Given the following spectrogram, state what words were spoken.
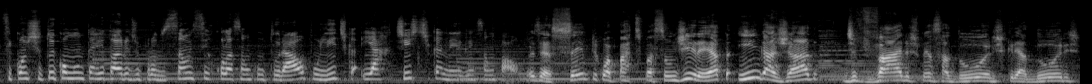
se constitui como um território de produção e circulação cultural, política e artística negra em São Paulo. Pois é, sempre com a participação direta e engajada de vários pensadores, criadores.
